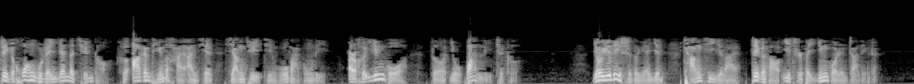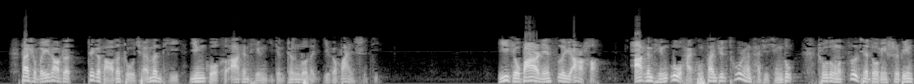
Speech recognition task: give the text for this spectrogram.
这个荒无人烟的群岛和阿根廷的海岸线相距仅五百公里，而和英国则有万里之隔。由于历史的原因，长期以来这个岛一直被英国人占领着。但是围绕着这个岛的主权问题，英国和阿根廷已经争论了一个半世纪。一九八二年四月二号，阿根廷陆海空三军突然采取行动，出动了四千多名士兵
